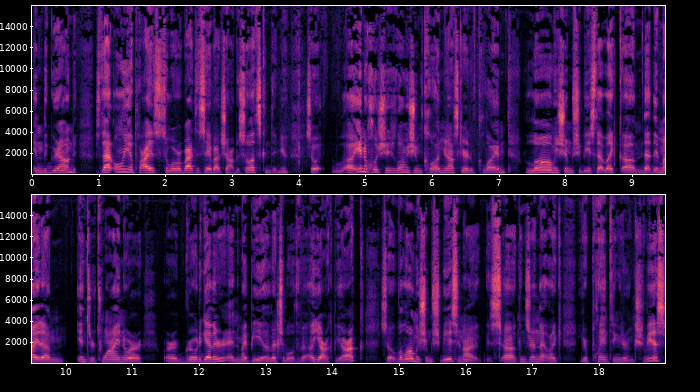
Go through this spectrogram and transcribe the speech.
in the ground. So that only applies to what we're about to say about Shabbos. So let's continue. So uh, in a lo mishum klaim, you're not scared of klaim. Lo mishum shabis that like um that they might um intertwine or or grow together, and it might be a vegetable with a yark biark. So velo mishum shvius, you're not uh, concerned that like you're planting during shvius.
